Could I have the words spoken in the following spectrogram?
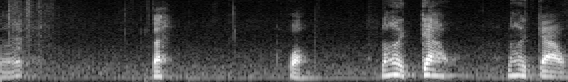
Đấy. đây. Wow. Nó hơi cao. Nó hơi cao.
